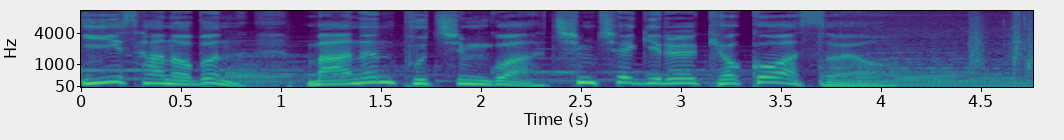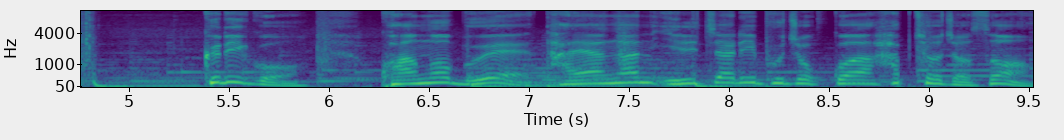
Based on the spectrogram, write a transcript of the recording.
이 산업은 많은 부침과 침체기를 겪어왔어요. 그리고 광업 외 다양한 일자리 부족과 합쳐져서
